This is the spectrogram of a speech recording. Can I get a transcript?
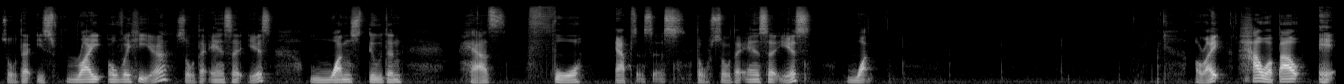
So that is right over here. So the answer is one student has four absences. So the answer is 1. Alright, how about at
